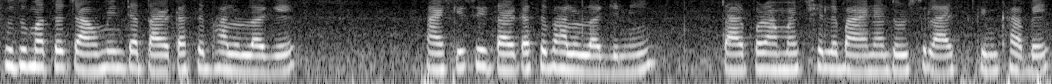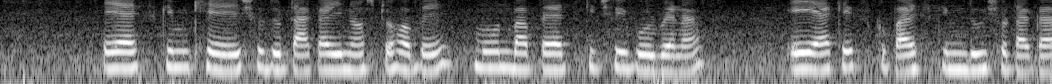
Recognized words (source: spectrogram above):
শুধুমাত্র চাউমিনটা তার কাছে ভালো লাগে। আর কিছুই তার কাছে ভালো লাগেনি। তারপর আমার ছেলে বায়না ধরছিল আইসক্রিম খাবে। এই আইসক্রিম খেয়ে শুধু টাকাই নষ্ট হবে। মন বা পেট কিছুই পড়বে না। এই এক স্কুপ আইসক্রিম দুশো টাকা।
